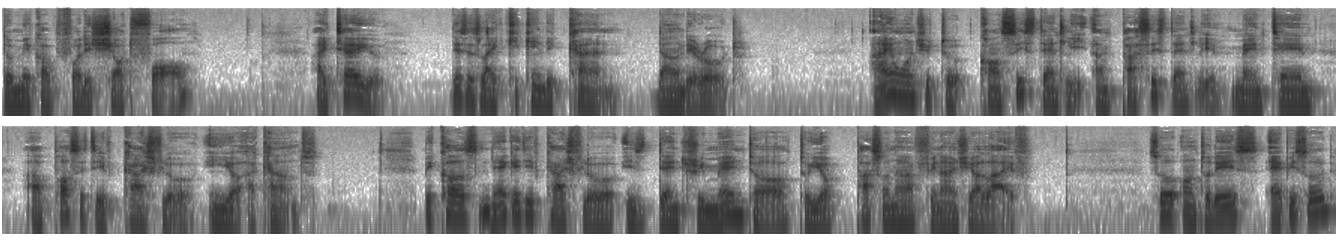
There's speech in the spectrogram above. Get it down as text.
to make up for the shortfall. I tell you, this is like kicking the can down the road. I want you to consistently and persistently maintain a positive cash flow in your account because negative cash flow is detrimental to your personal financial life. So, on today's episode,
